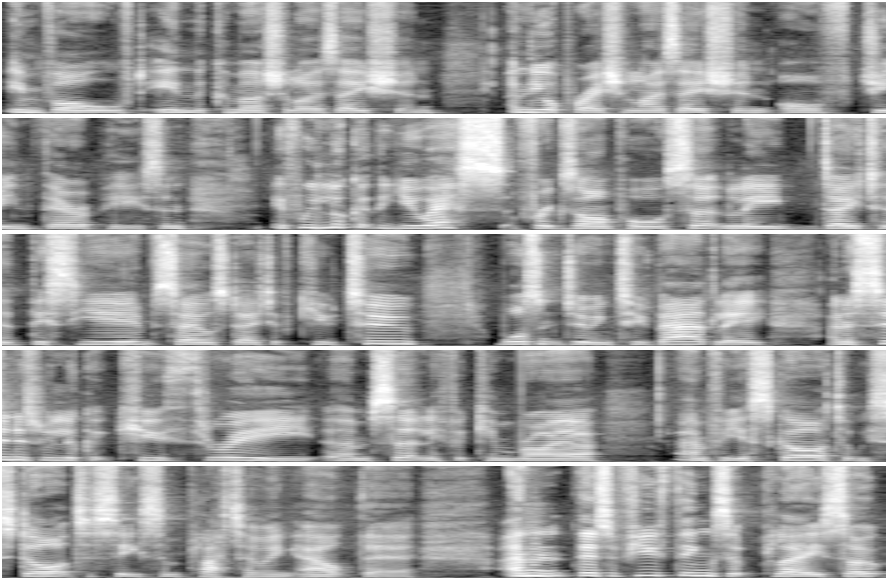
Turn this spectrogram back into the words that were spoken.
involved in the commercialization and the operationalization of gene therapies. And if we look at the US, for example, certainly data this year, sales data of Q2 wasn't doing too badly. And as soon as we look at Q3, um, certainly for Kymriah, and for Yescarta, we start to see some plateauing out there. And there's a few things at play. So,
